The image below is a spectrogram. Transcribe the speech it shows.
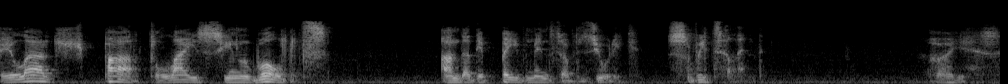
A large part lies in vaults under the pavements of Zurich, Switzerland. Oh, yes.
